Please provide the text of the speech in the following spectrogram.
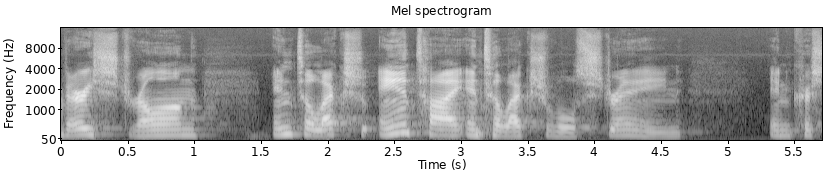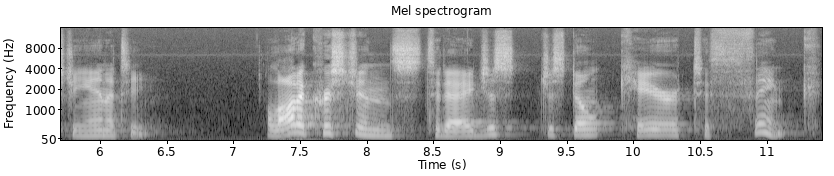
very strong intellectual, anti intellectual strain in Christianity. A lot of Christians today just, just don't care to think.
